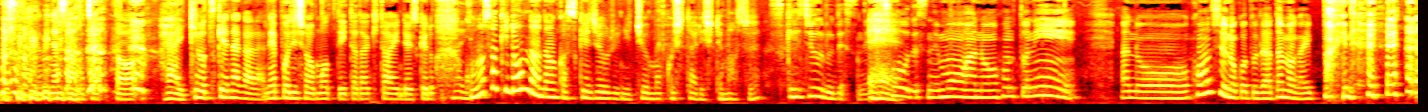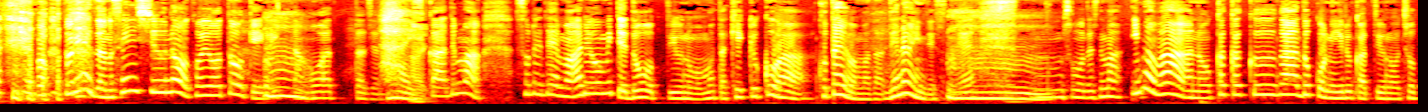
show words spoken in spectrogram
リスナーの皆さんもちょっと、はい、気をつけながらね、ポジションを持っていただきたいんですけど、はい、この先どんななんかスケジュールに注目したりしてます？スケジュールですね。ええ、そうですね。もうあの、本当に、あの、今週のことで頭がいっぱいで まあ、とりあえずあの、先週の雇用統計が一旦終わったじゃないですか。うんはい、で、まあ、それで、まあ、あれを見てどうっていうのもまた結局は答えはまだ出ないんですね。うん、うそうですね。まあ、今は、あの、価格がどこにいるかっていうのをちょっ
